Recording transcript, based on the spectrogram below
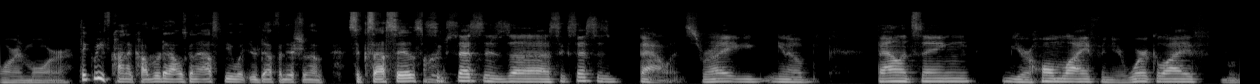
more and more. I think we've kind of covered it. I was going to ask you what your definition of success is success is uh success is balance right? You, you know balancing your home life and your work life mm-hmm.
